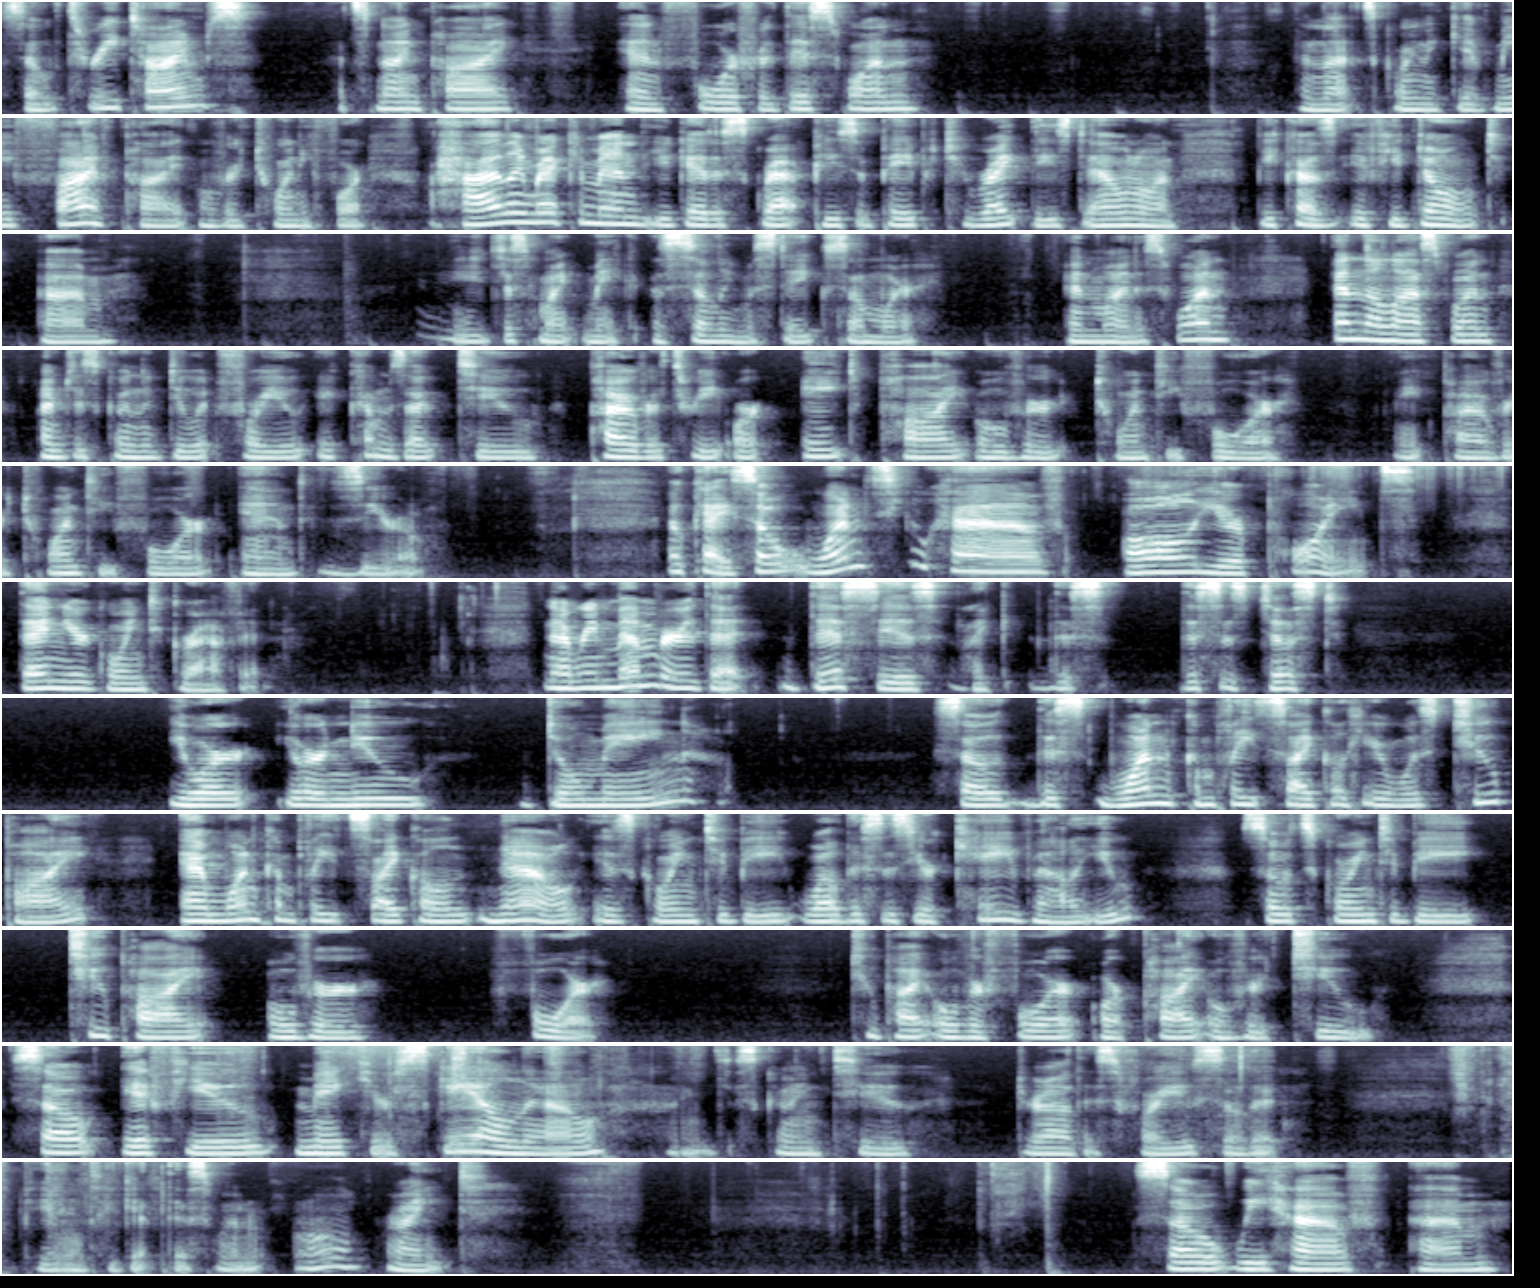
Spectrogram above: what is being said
So 3 times, that's 9 pi, and 4 for this one. And that's going to give me 5 pi over 24. I highly recommend that you get a scrap piece of paper to write these down on, because if you don't, um, you just might make a silly mistake somewhere. And minus 1. And the last one, I'm just going to do it for you. It comes out to pi over 3 or 8 pi over 24. 8 pi over 24 and 0. Okay, so once you have all your points, then you're going to graph it. Now remember that this is like this this is just your your new domain so this one complete cycle here was 2 pi, and one complete cycle now is going to be, well, this is your k value, so it's going to be 2 pi over 4. 2 pi over 4 or pi over 2. So if you make your scale now, I'm just going to draw this for you so that be able to get this one all right. So we have um,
